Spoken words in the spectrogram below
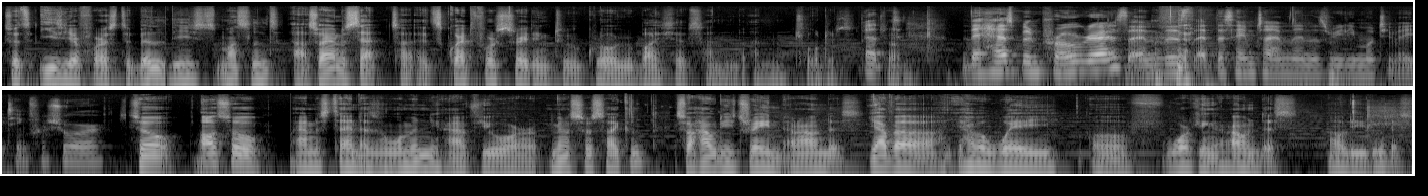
So it's easier for us to build these muscles. Uh, so I understand. So it's quite frustrating to grow your biceps and, and shoulders. But So- there has been progress, and this at the same time then is really motivating for sure. So also, I understand as a woman you have your menstrual cycle. So how do you train around this? You have a you have a way of working around this. How do you do this?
